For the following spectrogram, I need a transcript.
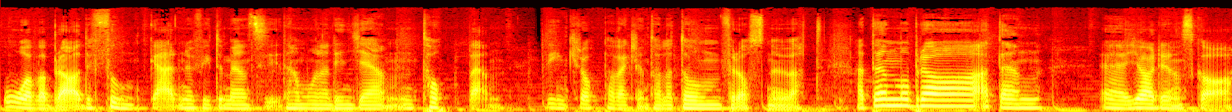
åh vad bra, det funkar. Nu fick du mens den här månaden igen, toppen. Din kropp har verkligen talat om för oss nu att, att den mår bra, att den eh, gör det den ska.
